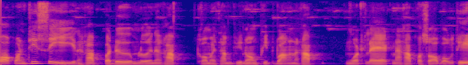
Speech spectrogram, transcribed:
ออกวันที่4นะครับประเดิมเลยนะครับ ก็ไม่ทำพี่น้องผิดหวังนะครับงวดแรกนะครับก็สอบออกที่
